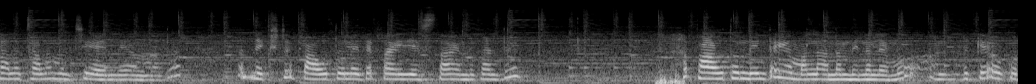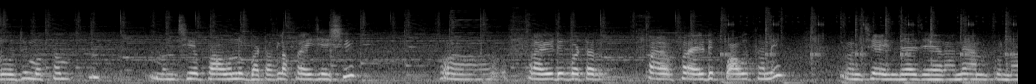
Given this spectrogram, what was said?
చాలా చాలా మంచిగా అయింది అనమాట నెక్స్ట్ పావుతో అయితే ట్రై చేస్తా. ఎందుకంటే పావుతో తింటే ఇక మళ్ళీ అన్నం తినలేము. అందుకే ఒకరోజు మొత్తం మంచిగా పావును బటర్లో ఫ్రై చేసి ఫ్రైడ్ బటర్ ఫ్రైడ్ పావుతోని మంచిగా ఎంజాయ్ చేయాలని అనుకున్నా.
